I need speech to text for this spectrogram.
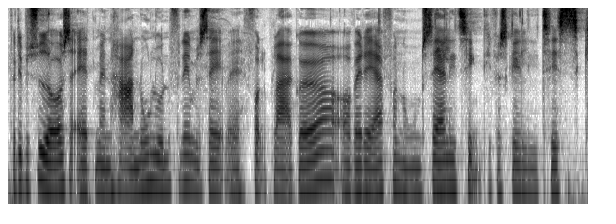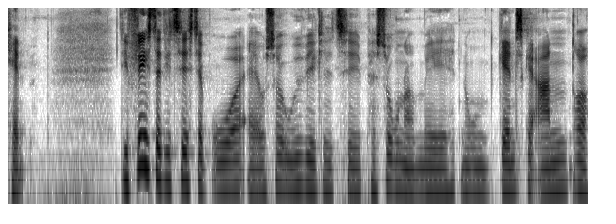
For det betyder også, at man har nogenlunde fornemmelse af, hvad folk plejer at gøre, og hvad det er for nogle særlige ting, de forskellige tests kan. De fleste af de tests, jeg bruger, er jo så udviklet til personer med nogle ganske andre,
